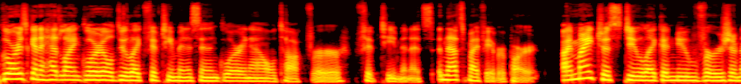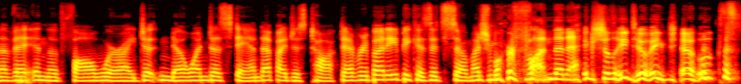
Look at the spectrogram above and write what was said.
Gloria's going to headline. Gloria will do like 15 minutes, and then Gloria and I will talk for 15 minutes, and that's my favorite part. I might just do like a new version of it in the fall where I just no one does stand up. I just talk to everybody because it's so much more fun than actually doing jokes.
